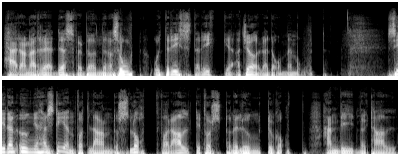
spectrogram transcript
Herrarna räddes för böndernas hot och dristade icke att göra dem emot. Sedan unge herr Sten fått land och slott var allt i förstone lugnt och gott. Han vidmakthall,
